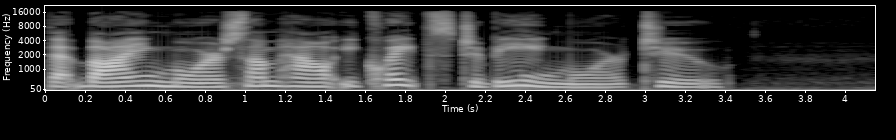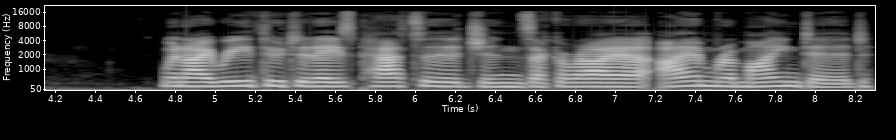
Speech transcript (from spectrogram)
that buying more somehow equates to being more, too. When I read through today's passage in Zechariah, I am reminded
